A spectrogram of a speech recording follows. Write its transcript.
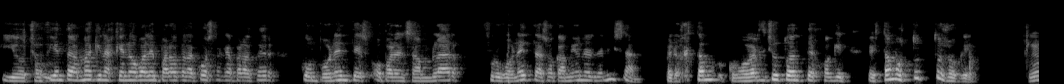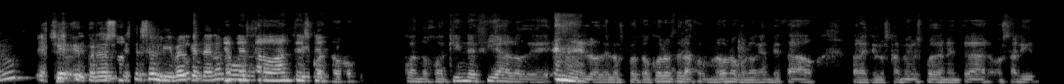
Y 800 máquinas que no valen para otra cosa que para hacer componentes o para ensamblar furgonetas o camiones de Nissan. Pero estamos, como has dicho tú antes, Joaquín, ¿estamos tontos o qué? Claro. Es que, pero ese es el nivel que tenemos. He pensado antes cuando, cuando Joaquín decía lo de, lo de los protocolos de la Fórmula 1, con lo que ha empezado para que los camiones puedan entrar o salir,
